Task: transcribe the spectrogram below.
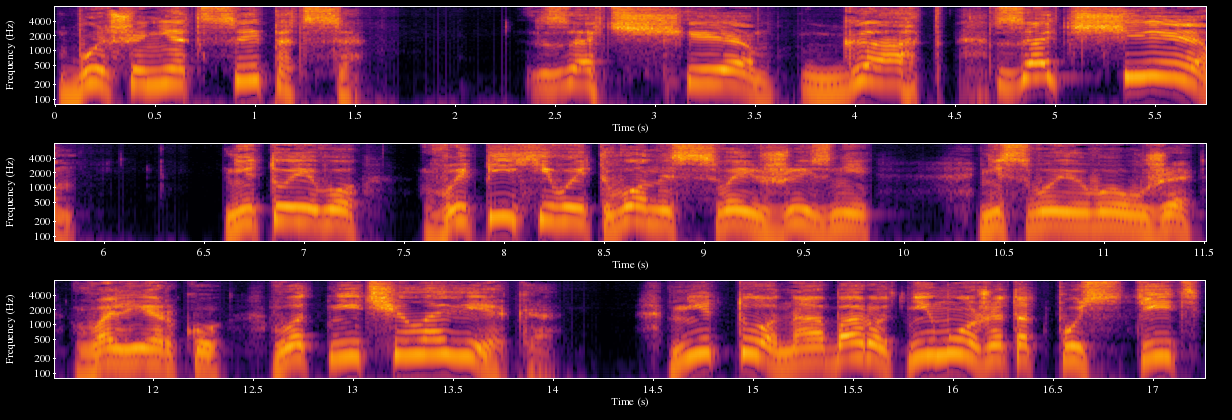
больше не отцепятся. Зачем, гад, зачем? Не то его выпихивает вон из своей жизни, не своего уже Валерку, вот не человека. Не то, наоборот, не может отпустить,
